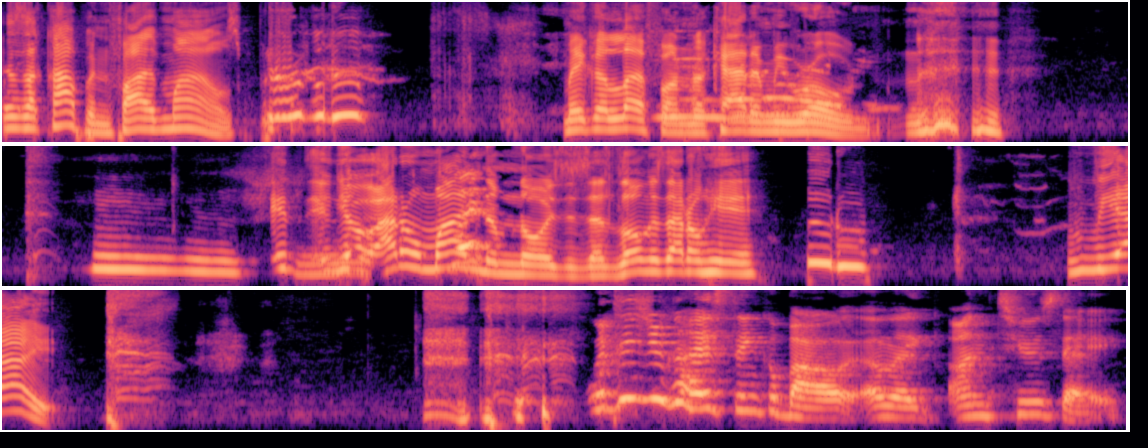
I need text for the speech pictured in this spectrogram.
there's a cop in five miles. Make a left on Academy Road. It- it- yo, I don't mind them noises as long as I don't hear. We'll be alright. What did you guys think about uh, like on Tuesday?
